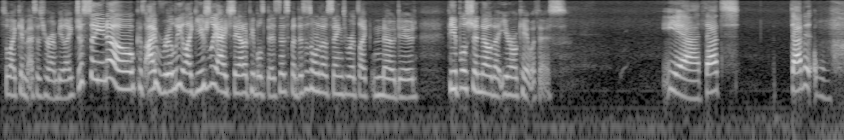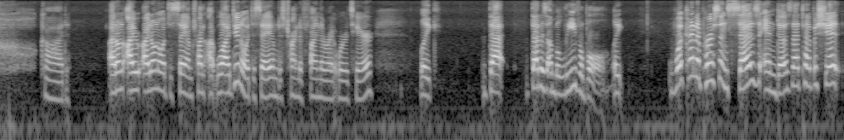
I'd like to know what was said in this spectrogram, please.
so I can message her and be like, "Just so you know," because I really like. Usually I stay out of people's business, but this is one of those things where it's like, no, dude, people should know that you're okay with this. Yeah, that's that is god. I don't I I don't know what to say. I'm trying I, well, I do know what to say. I'm just trying to find the right words here. Like that that is unbelievable. Like what kind of person says and does that type of shit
